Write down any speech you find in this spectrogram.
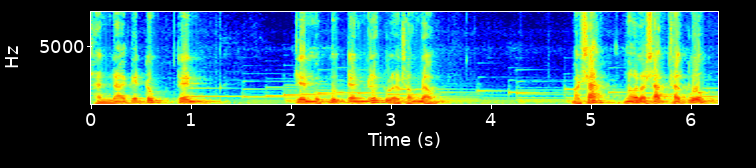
thành ra cái trúc trên trên một bức tranh rất là sống động. Mà sắc nó là sắc thật luôn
